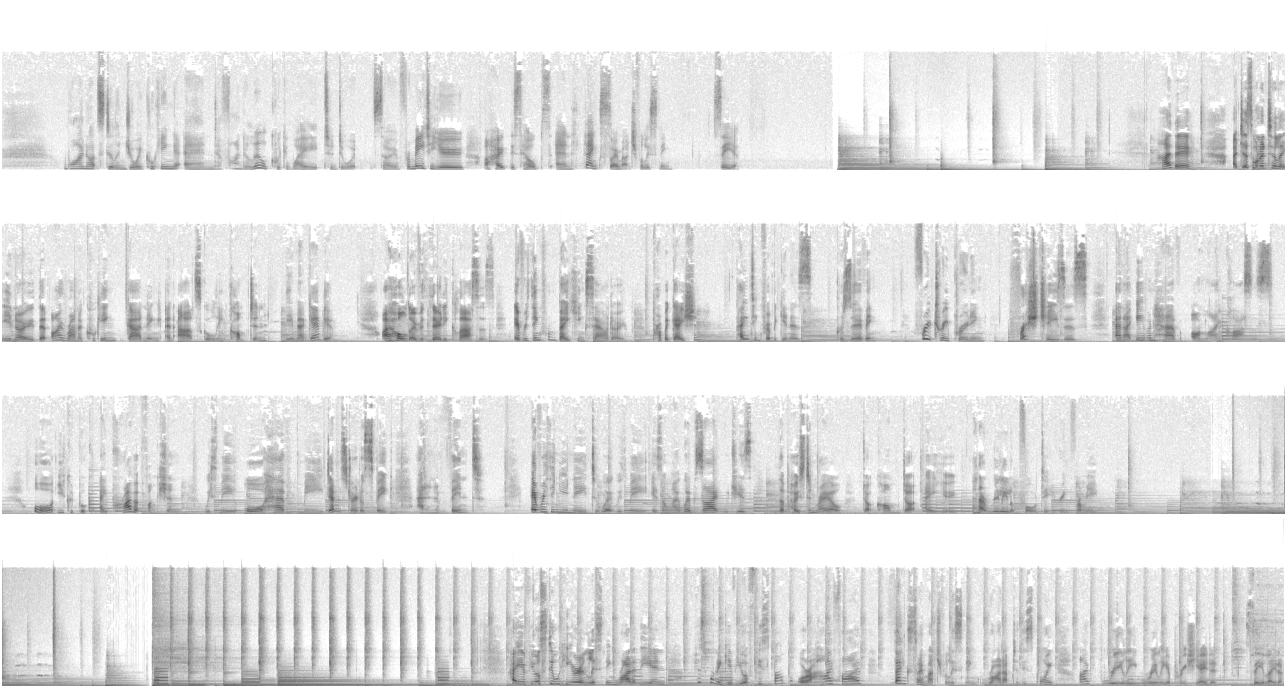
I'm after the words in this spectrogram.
why not still enjoy cooking and find a little quicker way to do it? So, from me to you, I hope this helps and thanks so much for listening. See ya. Hi there. I just wanted to let you know that I run a cooking, gardening, and art school in Compton near Mount Gambier. I hold over 30 classes, everything from baking sourdough, propagation, painting for beginners, preserving, fruit tree pruning, fresh cheeses, and I even have online classes. Or you could book a private function with me or have me demonstrate or speak at an event. Everything you need to work with me is on my website, which is thepostandrail.com.au, and I really look forward to hearing from you. And listening right at the end, I just want to give you a fist bump or a high five. Thanks so much for listening right up to this point. I really, really appreciate it. See you later.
